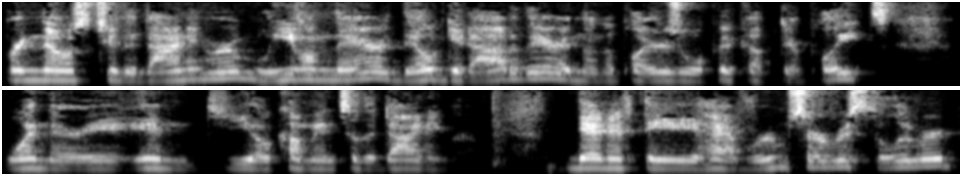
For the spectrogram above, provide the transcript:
bring those to the dining room, leave them there. They'll get out of there, and then the players will pick up their plates when they're in, you know, come into the dining room. Then, if they have room service delivered,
